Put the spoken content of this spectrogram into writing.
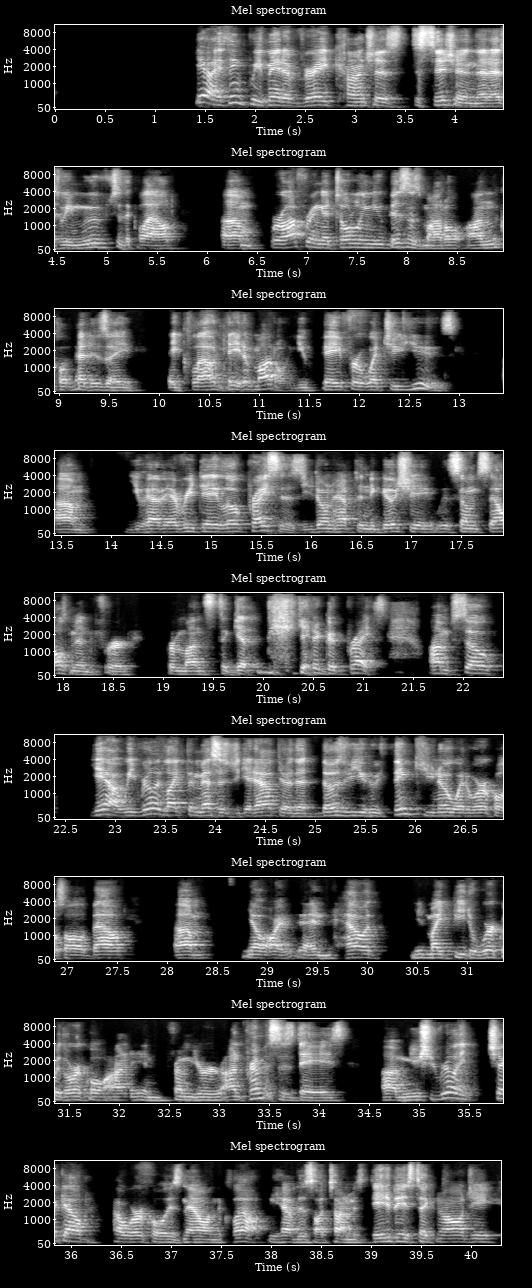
Yeah, I think we've made a very conscious decision that as we move to the cloud, um, we're offering a totally new business model on the cloud. That is a a cloud native model. You pay for what you use. Um, you have everyday low prices. You don't have to negotiate with some salesman for, for months to get, get a good price. Um, so yeah, we really like the message to get out there that those of you who think you know what Oracle is all about, um, you know, are, and how it, it might be to work with Oracle on in from your on-premises days, um, you should really check out how Oracle is now on the cloud. We have this autonomous database technology.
